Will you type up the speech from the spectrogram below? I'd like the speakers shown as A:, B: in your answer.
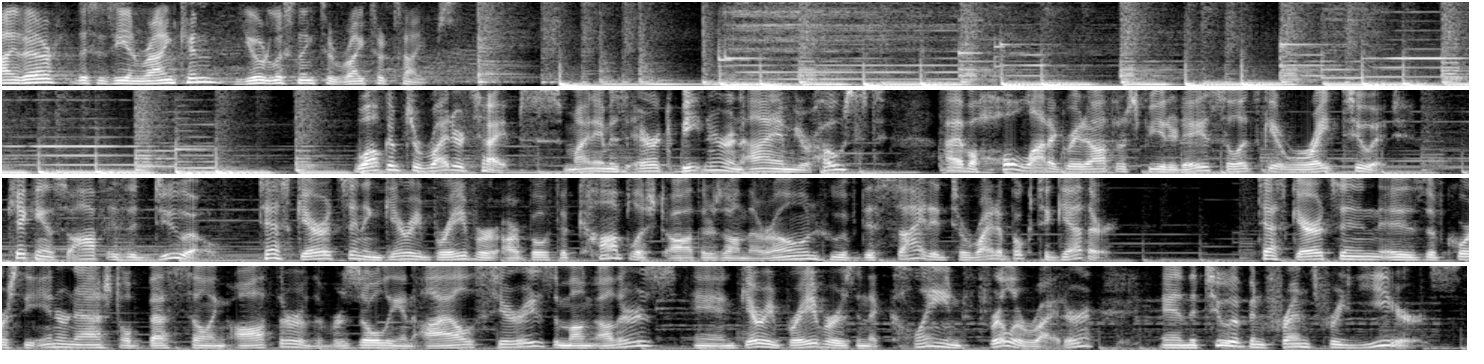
A: Hi there, this is Ian Rankin. You're listening to Writer Types.
B: Welcome to Writer Types. My name is Eric Beetner and I am your host. I have a whole lot of great authors for you today, so let's get right to it. Kicking us off is a duo. Tess Gerritsen and Gary Braver are both accomplished authors on their own who have decided to write a book together. Tess Gerritsen is, of course, the international best selling author of the Rizzoli and Isles series, among others, and Gary Braver is an acclaimed thriller writer, and the two have been friends for years.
